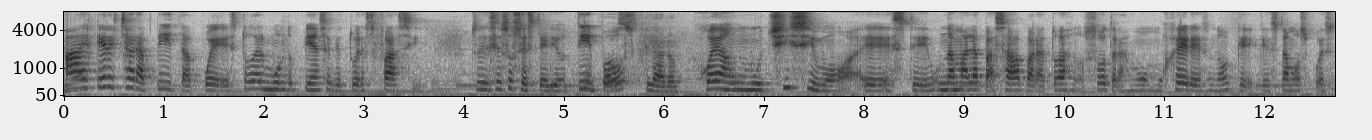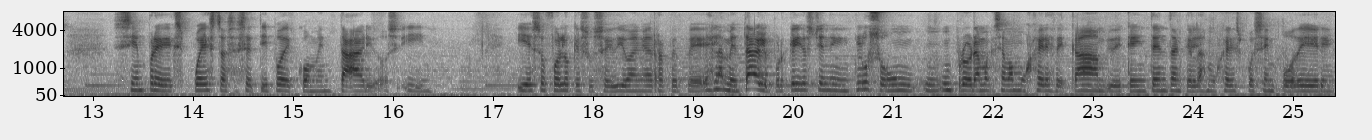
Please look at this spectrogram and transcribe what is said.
Ah, es que eres charapita, pues todo el mundo piensa que tú eres fácil. Entonces esos estereotipos claro. juegan muchísimo este, una mala pasada para todas nosotras, mujeres, ¿no? que, que estamos pues siempre expuestas a ese tipo de comentarios y y eso fue lo que sucedió en RPP. Es lamentable porque ellos tienen incluso un, programa que se llama Mujeres de Cambio y que intentan que las mujeres pues se empoderen.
